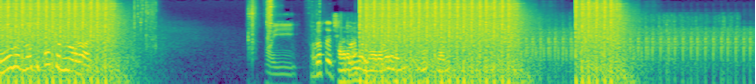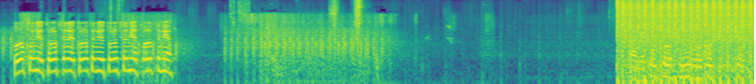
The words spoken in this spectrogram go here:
Oğlum nasıl patlamıyor araç? Oy. Burası açık. Araba Burası geldi, açık. araba geldi. Boost geldi. Toros sönüyor, Toros sönüyor, Toros sönüyor, Toros sönüyor, Toros sönüyor. Kanka o Toros sönüyor, o Toros sönüyor.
